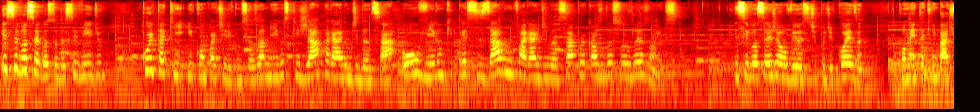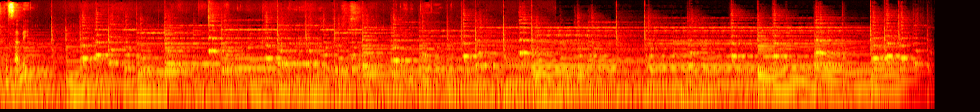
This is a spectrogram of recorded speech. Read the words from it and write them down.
E se você gostou desse vídeo, curta aqui e compartilhe com seus amigos que já pararam de dançar ou viram que precisavam parar de dançar por causa das suas lesões. E se você já ouviu esse tipo de coisa, comenta aqui embaixo para saber.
